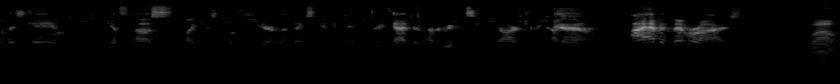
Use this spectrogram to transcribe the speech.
of his game against us, like his rookie year, the Thanksgiving game. Three catches, 156 yards, three touchdowns. Yeah. I haven't memorized Wow.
